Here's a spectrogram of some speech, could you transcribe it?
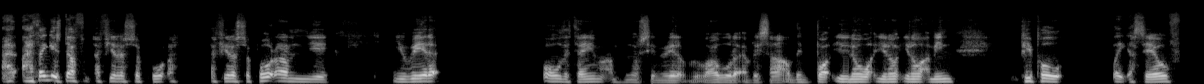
I, I think it's different if you're a supporter. If you're a supporter and you you wear it all the time. I'm not saying wear it. I wore it every Saturday, but you know what you know you know what I mean. People like yourself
